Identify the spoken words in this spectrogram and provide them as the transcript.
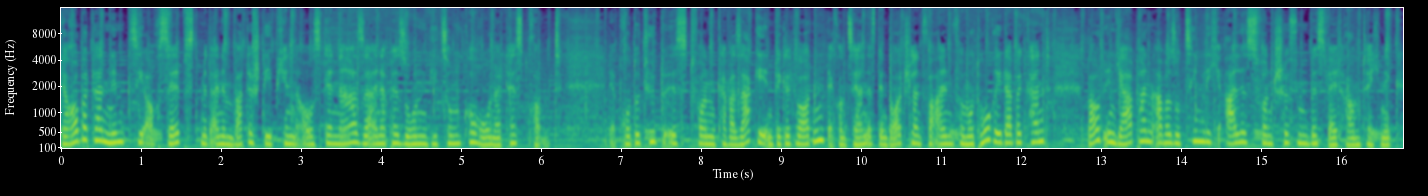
Der Roboter nimmt sie auch selbst mit einem Wattestäbchen aus der Nase einer Person, die zum Corona-Test kommt. Der Prototyp ist von Kawasaki entwickelt worden. Der Konzern ist in Deutschland vor allem für Motorräder bekannt, baut in Japan aber so ziemlich alles von Schiffen bis Weltraumtechnik.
